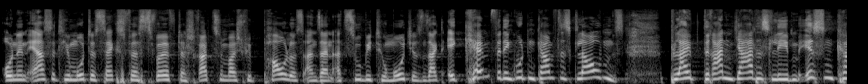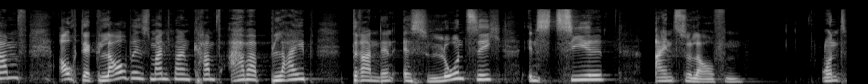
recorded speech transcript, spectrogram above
Und in 1 Timotheus 6, Vers 12, da schreibt zum Beispiel Paulus an seinen Azubi Timotheus und sagt, ey, kämpfe den guten Kampf des Glaubens. Bleib dran. Ja, das Leben ist ein Kampf. Auch der Glaube ist manchmal ein Kampf. Aber bleib dran, denn es lohnt sich, ins Ziel einzulaufen. Und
